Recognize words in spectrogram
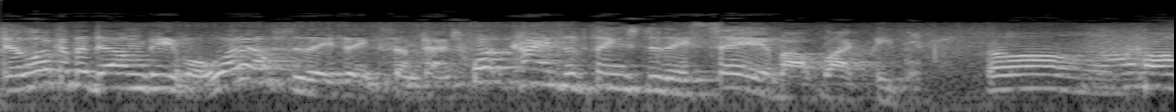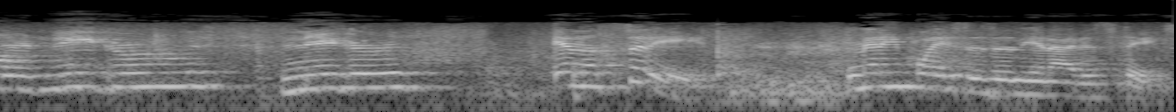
They look at the dumb people. What else do they think sometimes? What kinds of things do they say about black people? Oh, call them Negroes, niggers. In the city, many places in the United States,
